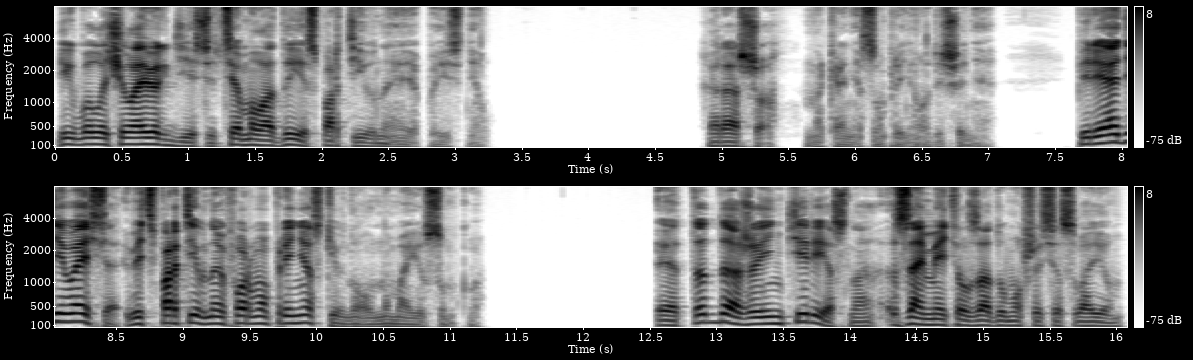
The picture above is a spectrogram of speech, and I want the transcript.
Их было человек десять, все молодые, спортивные, я пояснил. Хорошо, наконец он принял решение. Переодевайся, ведь спортивную форму принес, кивнул на мою сумку. Это даже интересно, заметил задумавшись о своем.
